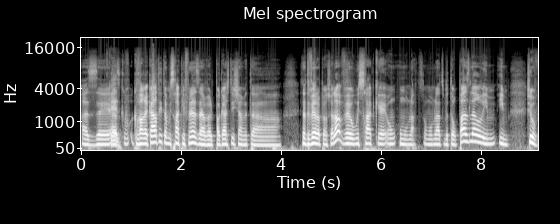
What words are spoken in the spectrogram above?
אז, כן. כן. אז כב- כבר הכרתי את המשחק לפני זה, אבל פגשתי שם את ה... את הדבלופר שלו, והוא משחק, אה, הוא, הוא מומלץ, הוא מומלץ בתור פאזלר עם, עם, שוב,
